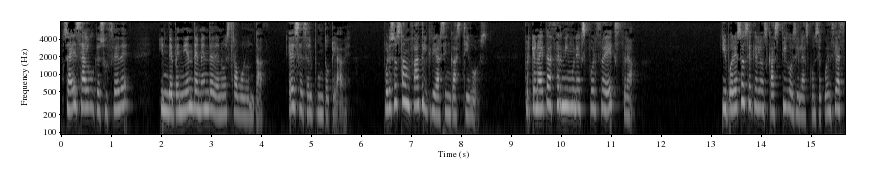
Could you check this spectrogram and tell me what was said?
O sea, es algo que sucede independientemente de nuestra voluntad. Ese es el punto clave. Por eso es tan fácil criar sin castigos, porque no hay que hacer ningún esfuerzo extra y por eso sé que los castigos y las consecuencias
